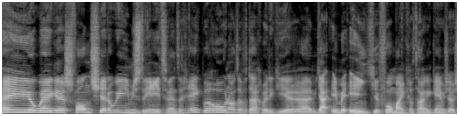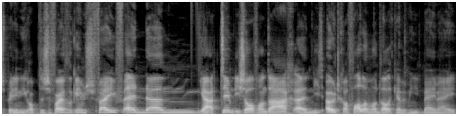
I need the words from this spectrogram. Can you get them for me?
Hey Waggers van Shadow Games 23. Ik ben Ronald en vandaag ben ik hier uh, ja, in mijn eentje voor Minecraft Hunger Games. We spelen hier op de Survival Games 5. En um, ja, Tim die zal vandaag uh, niet uit gaan vallen, want wel, ik heb hem niet bij mij.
